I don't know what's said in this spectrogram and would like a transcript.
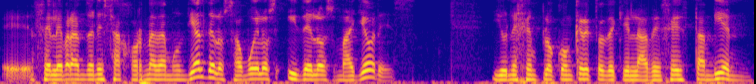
eh, celebrando en esa jornada mundial de los abuelos y de los mayores. Y un ejemplo concreto de que en la vejez también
